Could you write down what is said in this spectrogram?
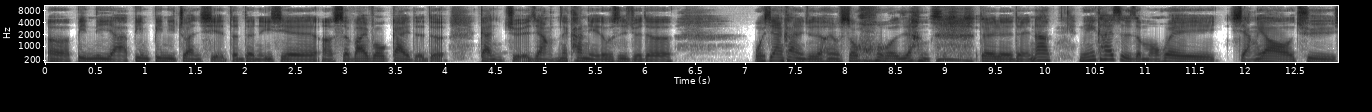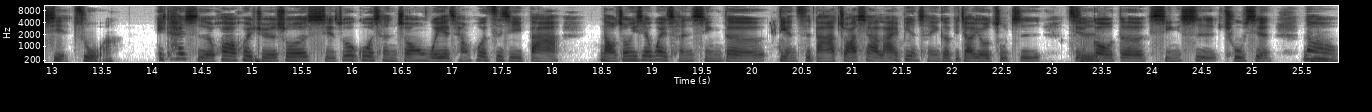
呃病例啊病病例撰写等等的一些呃 survival guide 的感觉，这样那看你也都是觉得。我现在看也觉得很有收获，这样，对对对。那你一开始怎么会想要去写作啊？一开始的话会觉得说，写作过程中我也强迫自己把脑中一些未成型的点子把它抓下来，变成一个比较有组织结构的形式出现。那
